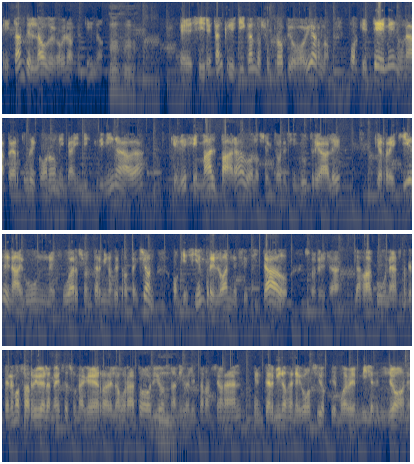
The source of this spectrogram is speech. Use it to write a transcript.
están del lado del gobierno argentino. Es decir, están criticando su propio gobierno porque temen una apertura económica indiscriminada que deje mal parado a los sectores industriales que requieren algún esfuerzo en términos de protección o que siempre lo han necesitado sobre las vacunas. Lo que tenemos arriba de la mesa es una guerra de laboratorios mm. a nivel internacional en términos de negocios que mueven miles de millones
